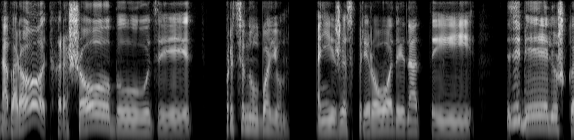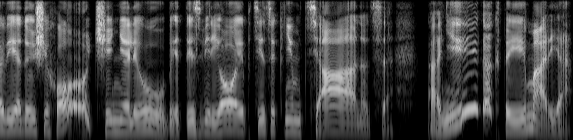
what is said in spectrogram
Наоборот, хорошо будет, протянул Баюн. Они же с природой на «ты». Зебелюшка ведающих очень не любит, и зверье, и птицы к ним тянутся. Они, как ты, Марья,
